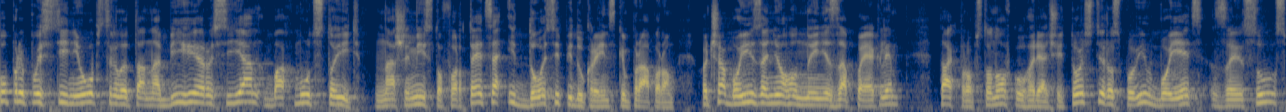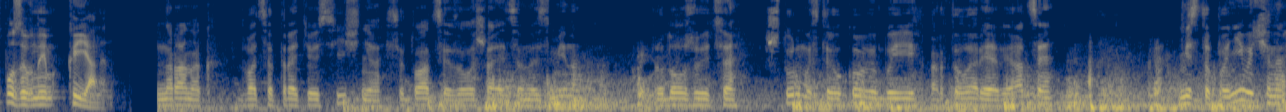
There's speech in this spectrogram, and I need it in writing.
Попри постійні обстріли та набіги росіян, Бахмут стоїть. Наше місто фортеця і досі під українським прапором. Хоча бої за нього нині запеклі. Так про обстановку у гарячій точці розповів боєць ЗСУ з позивним Киянин. На ранок 23 січня ситуація залишається незмінна. Продовжуються штурми, стрілкові бої, артилерія, авіація. Місто понівечене,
